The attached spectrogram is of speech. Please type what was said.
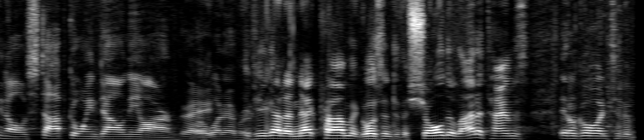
you know, stop going down the arm or whatever. If you got a neck problem, it goes into the shoulder. A lot of times it'll go into the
